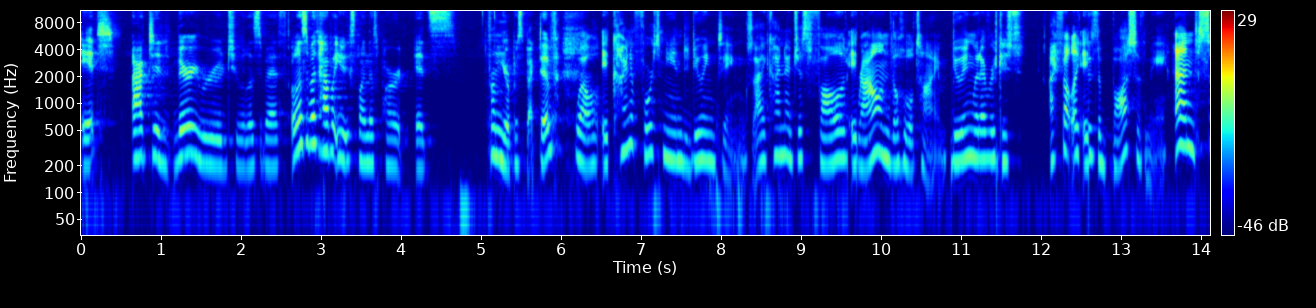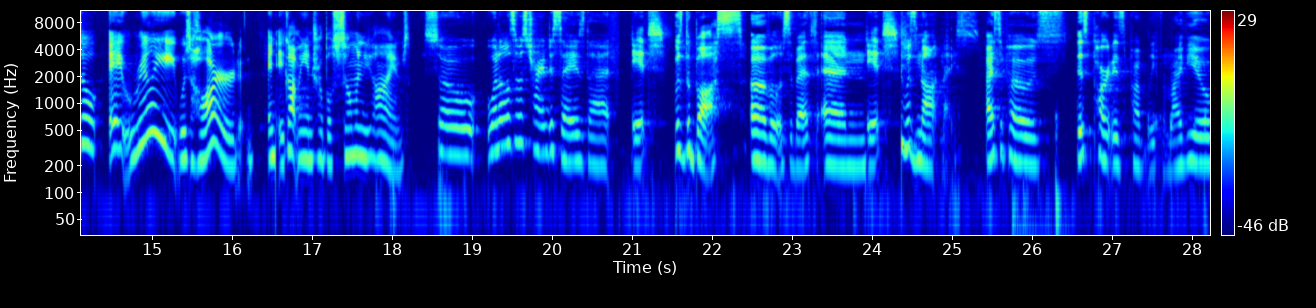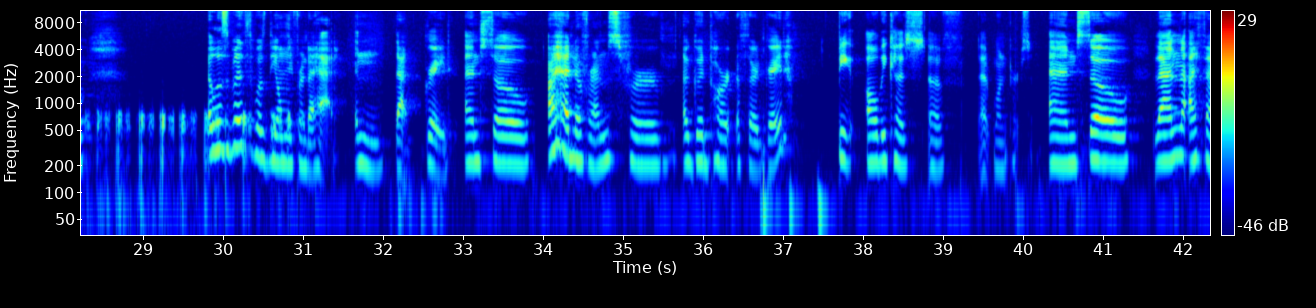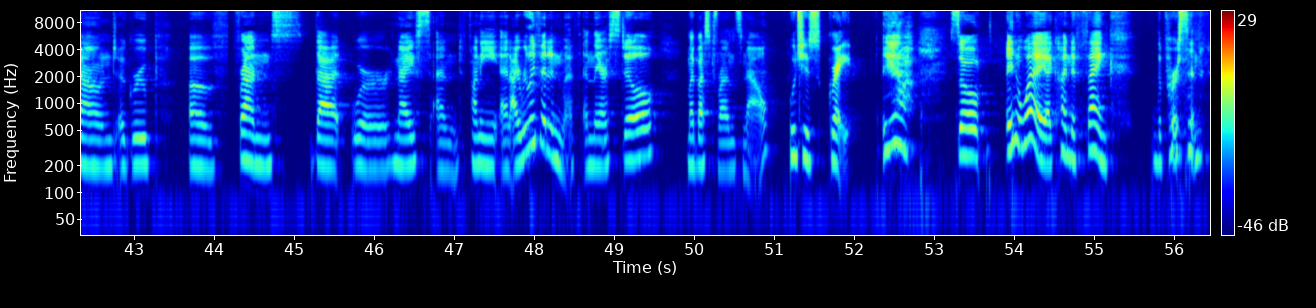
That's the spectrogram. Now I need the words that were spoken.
it acted very rude to Elizabeth. Elizabeth, how about you explain this part? It's from your perspective. Well, it kind of forced me into doing things. I kind of just followed it around the whole time, doing whatever because I felt like it was the boss of me. And so it really was hard and it got me in trouble so many times. So, what Elizabeth's trying to say is that it was the boss of Elizabeth and it was not nice. I suppose this part is probably from my view. Elizabeth was the only friend I had in that grade. And so I had no friends for a good part of third grade. Be- all because of that one person. And so then I found a group of friends that were nice and funny and I really fit in with, and they are still my best friends now. Which is great. Yeah. So, in a way, I kind of thank the person,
